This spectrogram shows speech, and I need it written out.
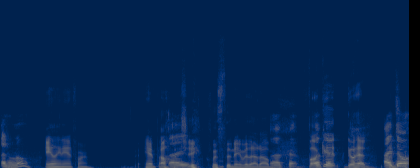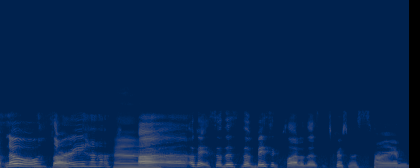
I don't know. Alien Ant Farm? Anthology was the name of that album. Okay. Fuck okay. it. Go ahead. I Let's- don't know. Sorry. Ah. Uh, okay, so this the basic plot of this. It's Christmas time.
